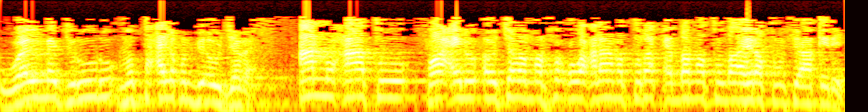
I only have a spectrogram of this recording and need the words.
والمجرور متعلق بأوجب النحاة فاعل أوجب مرفوع وعلامة رفع ضمة ظاهرة في آخره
